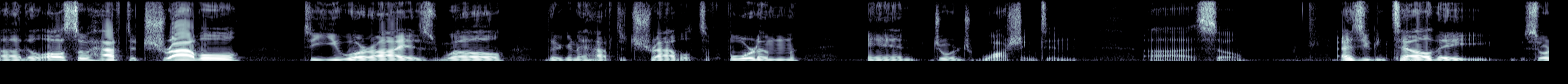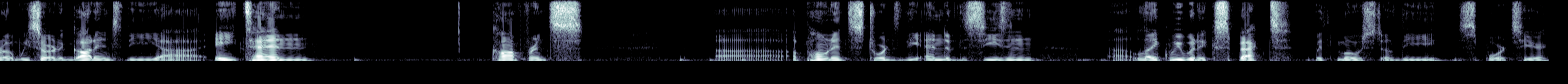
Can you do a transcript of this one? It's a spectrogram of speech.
Uh, they'll also have to travel to URI as well. They're going to have to travel to Fordham and George Washington. Uh, so, as you can tell, they sort of we sort of got into the uh, A10 conference uh, opponents towards the end of the season, uh, like we would expect with most of the sports here.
